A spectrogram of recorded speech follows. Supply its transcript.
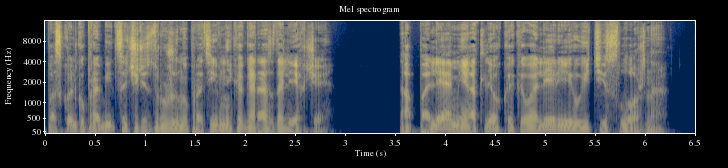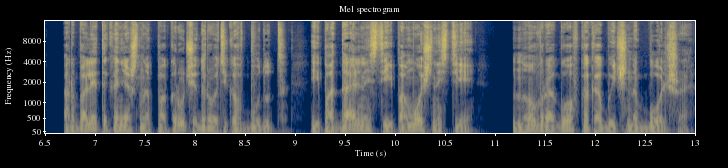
поскольку пробиться через дружину противника гораздо легче. А полями от легкой кавалерии уйти сложно. Арбалеты, конечно, покруче дротиков будут, и по дальности, и по мощности, но врагов, как обычно, больше.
